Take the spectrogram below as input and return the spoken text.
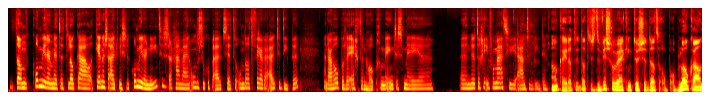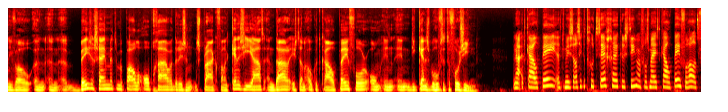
dan kom je er met het lokaal kennis uitwisselen, kom je er niet. Dus daar gaan wij een onderzoek op uitzetten om dat verder uit te diepen. En daar hopen we echt een hoop gemeentes mee uh, nuttige informatie aan te bieden. Oké, dat, dat is de wisselwerking tussen dat op, op lokaal niveau een, een, uh, bezig zijn met een bepaalde opgave. Er is een sprake van een kennishiaat en daar is dan ook het KLP voor om in, in die kennisbehoeften te voorzien. Nou, het KLP, tenminste als ik het goed zeg, Christine, maar volgens mij is het KLP vooral het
